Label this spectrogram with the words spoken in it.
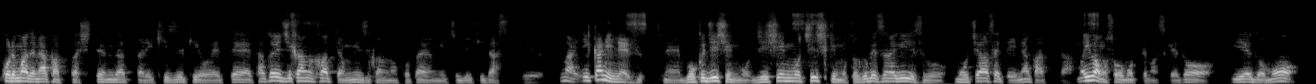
これまでなかった視点だったり気づきを得て、たとえ時間がかかっても自らの答えを導き出すっていう。まあ、いかにね、ね僕自身も自信も知識も特別な技術も持ち合わせていなかった。まあ、今もそう思ってますけど、いえども、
